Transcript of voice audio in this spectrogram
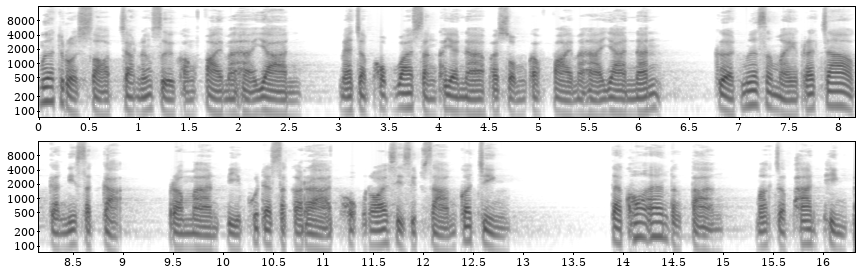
เมื่อตรวจสอบจากหนังสือของฝ่ายมหายาน แม้จะพบว่าสังคยนาผสมกับฝ่ายมหายานนั้น เกิดเมื่อสมัยพระเจ้ากันนิสกะ ประมาณปีพุทธศักราช 643 ก็จริง แต่ข้ออ้างต่างๆ มักจะพาดพิงไป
